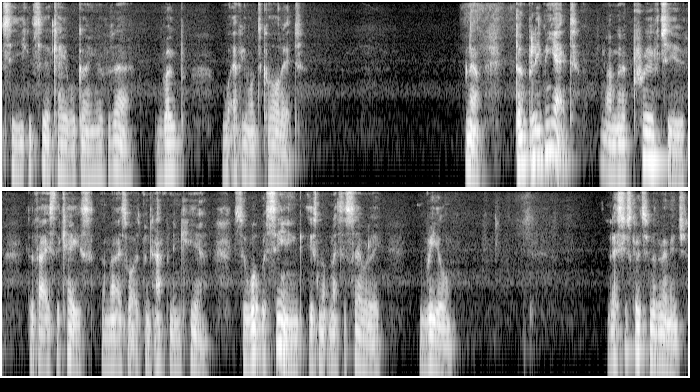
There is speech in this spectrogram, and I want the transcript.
see you can see a cable going over there. Rope whatever you want to call it. Now don't believe me yet. I'm going to prove to you that that is the case and that is what has been happening here. So what we're seeing is not necessarily real. Let's just go to another image.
